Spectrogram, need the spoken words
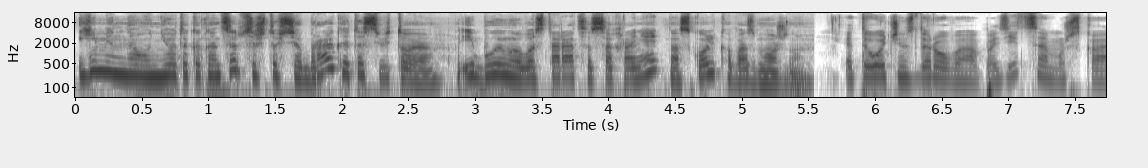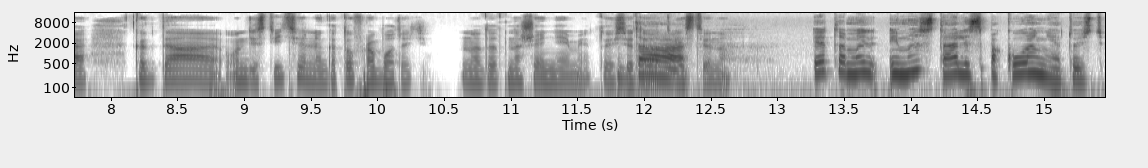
именно у него такая концепция, что все, брак это святое. И будем его стараться сохранять, насколько возможно. Это очень здоровая позиция мужская, когда он действительно готов работать над отношениями. То есть да. это ответственно это мы, и мы стали спокойнее, то есть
